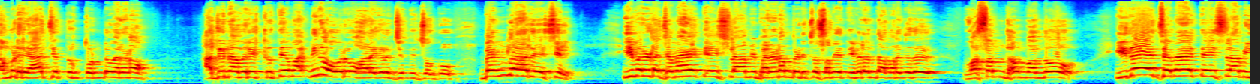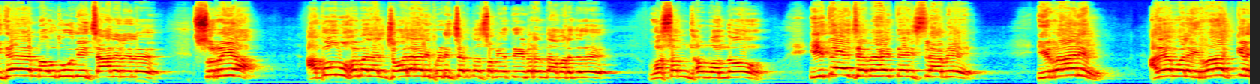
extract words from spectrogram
നമ്മുടെ രാജ്യത്തും കൊണ്ടുവരണം. അതിന് അവർ കൃത്യമായി നിങ്ങൾ ഓരോ ആളുകളും ചിന്തിച്ചു നോക്കൂ. ബംഗ്ലാദേശിൽ ഇവരുടെ ജമാഅത്തെ ഇസ്ലാമി ഭരണം പിടിച്ച സമയത്ത് ഇവരെന്താ പറഞ്ഞത്? വസന്തം വന്നു. ഇതേ ജമാഅത്തെ ഇസ്ലാം ഇതേ മൗദൂദി ചാനലിൽ സുറിയ അബു മുഹമ്മദ് അൽ ജോലാനി പിടിച്ചെടുത്ത സമയത്ത് ഇവരെന്താ പറഞ്ഞത്? വസന്തം വന്നു. ഇതേ ജമാഅത്തെ ഇസ്ലാമി ഇറാനിൽ അതേപോലെ ഇറാഖിൽ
